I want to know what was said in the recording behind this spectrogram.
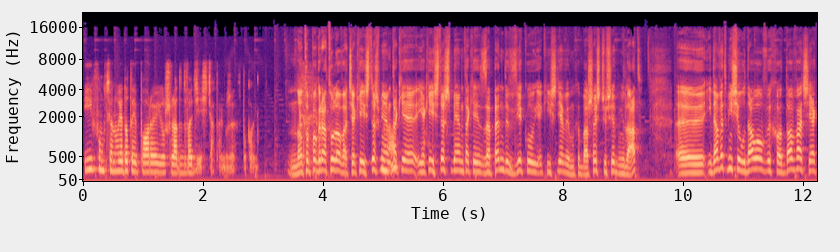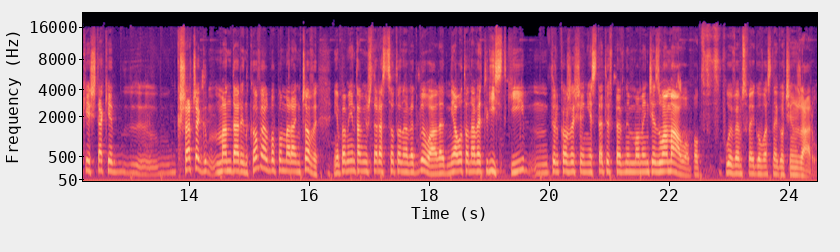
i funkcjonuje do tej pory już lat 20, także spokojnie. No to pogratulować. Jakieś też miałem, no. takie, jakieś też miałem takie zapędy w wieku jakichś, nie wiem, chyba 6-7 lat. Yy, I nawet mi się udało wyhodować jakieś takie krzaczek mandarynkowy albo pomarańczowy. Nie pamiętam już teraz, co to nawet było, ale miało to nawet listki, yy, tylko że się niestety w pewnym momencie złamało pod wpływem swojego własnego ciężaru.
